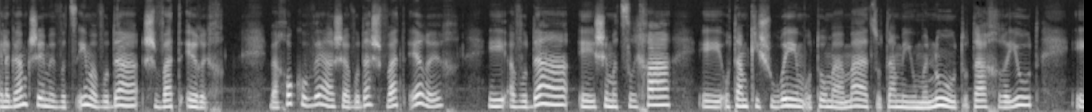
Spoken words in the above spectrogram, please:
אלא גם כשהם מבצעים עבודה שוות ערך. והחוק קובע שעבודה שוות ערך היא עבודה אה, שמצריכה אה, אותם כישורים, אותו מאמץ, אותה מיומנות, אותה אחריות, אה,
